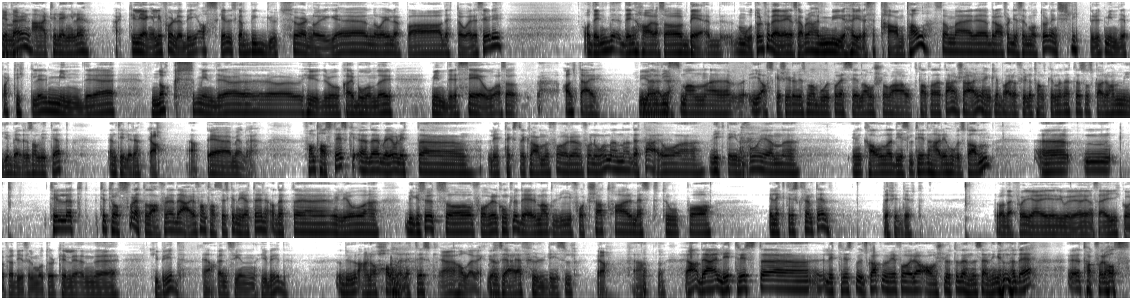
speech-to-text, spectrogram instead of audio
literen. Og den er tilgjengelig? Er tilgjengelig foreløpig i Asker. De skal bygge ut Sør-Norge nå i løpet av dette året, sier de. Og den, den har altså Motoren for bedre egenskaper den har mye høyere setantall, som er eh, bra for dieselmotoren. Den slipper ut mindre partikler, mindre NOx, mindre eh, hydrokarboner, mindre CO. Altså alt er mye Men hvis man eh, i sier hvis man bor på vestsiden av Oslo og er opptatt av dette, her, så er det jo egentlig bare å fylle tanken med dette, så skal du ha mye bedre samvittighet enn tidligere. Ja, ja. det mener jeg. Fantastisk. Eh, det ble jo litt, eh, litt tekstreklame for, eh, for, noe, men dette er jo viktig info i en, i en kald dieseltid her i hovedstaden. Mm, til, til, tross for dette, da, for det er jo fantastiske nyheter, og dette vil jo bygges ut, så får vi vel konkludere med at vi fortsatt har mest tro på elektrisk fremtid. Definitivt. Det var derfor jeg gjorde det eneste jeg gikk over fra dieselmotor til en uh, hybrid. Ja. Bensinhybrid. Du er nå halvelektrisk. Jeg er halvelektrisk. Mens jeg er full diesel. Ja. ja. ja det er litt trist, uh, litt trist budskap, men vi får avslutte denne sendingen med det. Uh, takk for oss.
